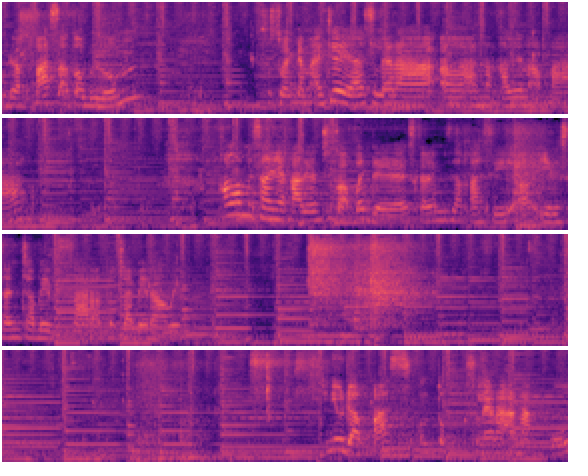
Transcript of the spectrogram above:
Udah pas atau belum? Sesuaikan aja ya selera eh, anak kalian apa. Kalau misalnya kalian suka pedas, kalian bisa kasih eh, irisan cabai besar atau cabai rawit. Ini udah pas untuk selera anakku.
